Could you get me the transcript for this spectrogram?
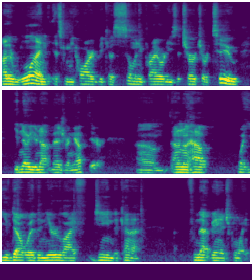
either one, it's going to be hard because so many priorities at church, or two, you know you're not measuring up there. Um, I don't know how what you've dealt with in your life, Gene, to kind of from that vantage point.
